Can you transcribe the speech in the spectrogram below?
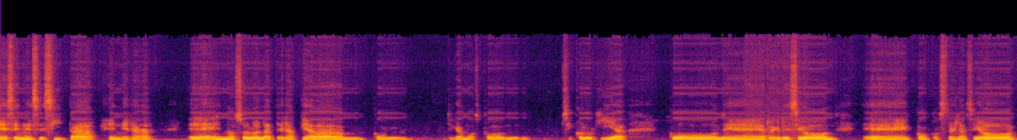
que se necesita generar eh, no solo la terapia mm, con, digamos, con psicología, con regresión, con constelación,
